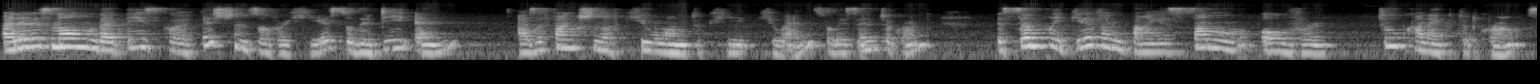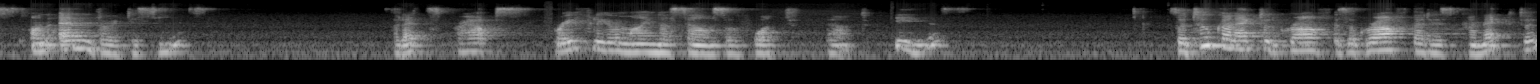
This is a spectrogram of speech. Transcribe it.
And it is known that these coefficients over here, so the dn as a function of q1 to qn, so this integrand, is simply given by a sum over two connected graphs on n vertices. So let's perhaps briefly remind ourselves of what that is. So two connected graph is a graph that is connected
